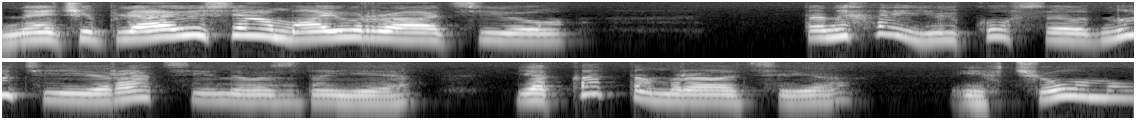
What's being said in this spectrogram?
Не чіпляюся, а маю рацію. Та нехай Юлько все одно тієї рації не визнає. Яка там рація? І в чому?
